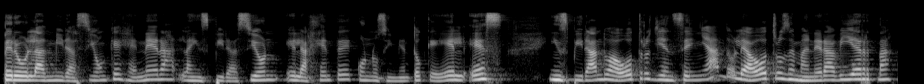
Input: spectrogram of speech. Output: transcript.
Pero la admiración que genera, la inspiración, el agente de conocimiento que él es, inspirando a otros y enseñándole a otros de manera abierta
